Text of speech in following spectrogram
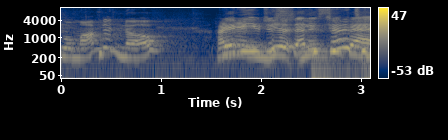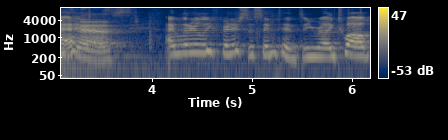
well, mom didn't know. I Maybe you didn't just said it too said fast. I literally finished the sentence and you were like 12.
